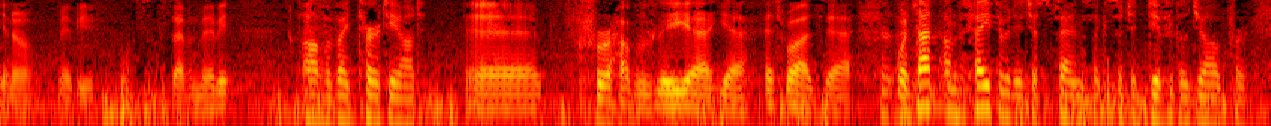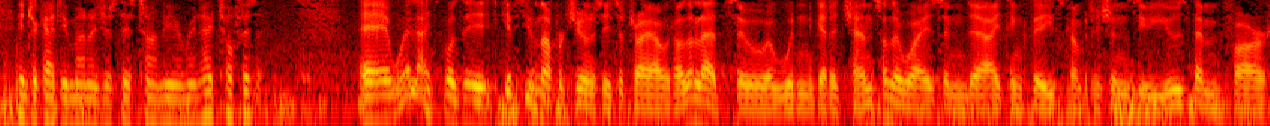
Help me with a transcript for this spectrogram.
you know, maybe six, seven, maybe. Of about 30 odd? Uh, probably, yeah, yeah, it was, yeah. but that, on the face of it, it just sounds like such a difficult job for intercounty managers this time of year. I mean, how tough is it? Uh, well, I suppose it gives you an opportunity to try out other lads who wouldn't get a chance otherwise, and uh, I think these competitions you use them for,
